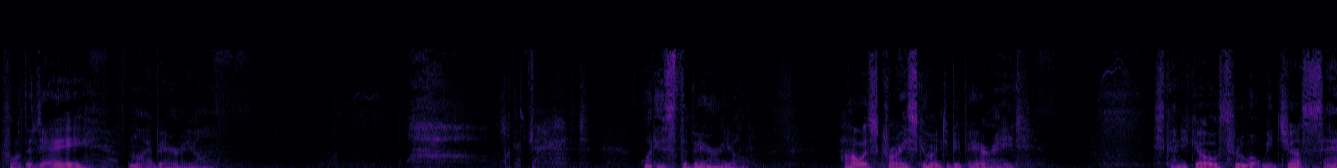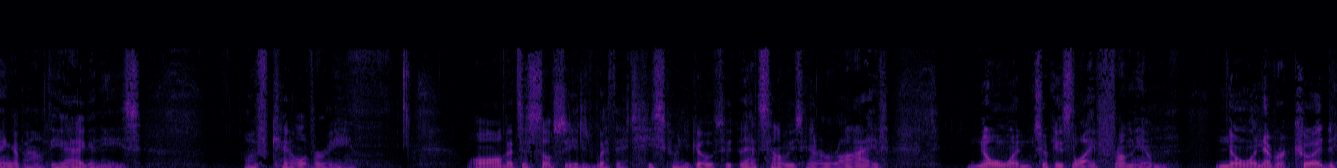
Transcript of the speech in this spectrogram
for the day of my burial. Wow, look at that. What is the burial? How is Christ going to be buried? He's going to go through what we just sang about the agonies of Calvary, all that's associated with it. He's going to go through, that's how he's going to arrive. No one took his life from him, no one ever could.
